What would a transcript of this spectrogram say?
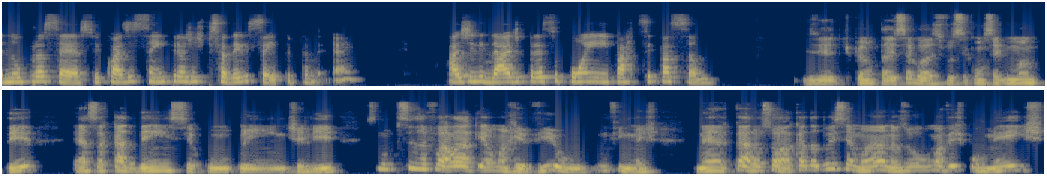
no processo, e quase sempre a gente precisa dele sempre também, né? Agilidade pressupõe participação. Eu ia te perguntar isso agora, se você consegue manter essa cadência com o cliente ali. Você não precisa falar que é uma review, enfim, mas, né, cara, olha só, a cada duas semanas ou uma vez por mês,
